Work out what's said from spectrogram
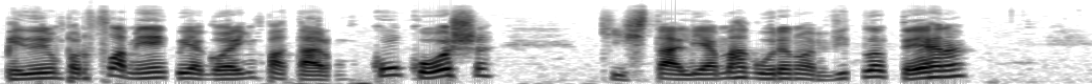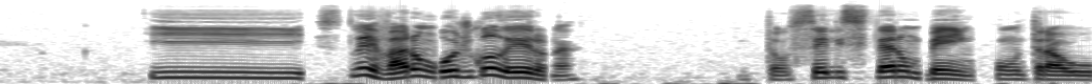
perderam para o Flamengo e agora empataram com o Coxa, que está ali amargurando a vice-lanterna. E levaram um gol de goleiro, né? Então, se eles se deram bem contra o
